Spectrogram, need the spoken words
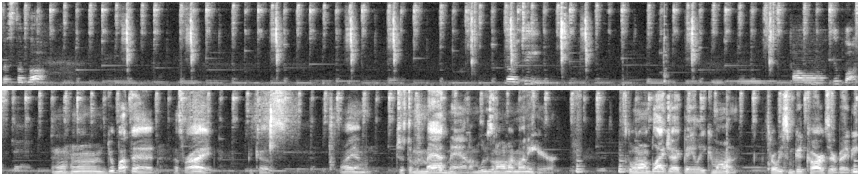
Best of luck. Thirteen. Oh, you busted. Mm-hmm. You bought that. That's right. Because I am just a madman. I'm losing all my money here. What's going on, Blackjack Bailey? Come on. Throw me some good cards there, baby.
